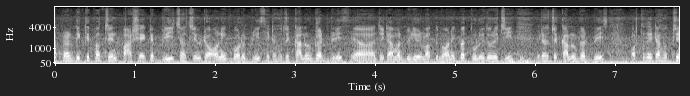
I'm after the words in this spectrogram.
আপনারা দেখতে পাচ্ছেন পাশে একটা ব্রিজ আছে, ওটা অনেক বড় ব্রিজ এটা হচ্ছে কালুরঘাট ব্রিজ যেটা আমার ভিডিওর মাধ্যমে অনেকবার তুলে ধরেছি, এটা হচ্ছে কালুরঘাট ব্রিজ অর্থাৎ এটা হচ্ছে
